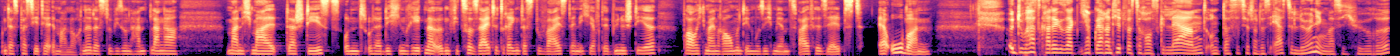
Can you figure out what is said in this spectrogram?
Und das passiert ja immer noch, ne? dass du wie so ein Handlanger manchmal da stehst und oder dich ein Redner irgendwie zur Seite drängt, dass du weißt, wenn ich hier auf der Bühne stehe, brauche ich meinen Raum und den muss ich mir im Zweifel selbst erobern. Und du hast gerade gesagt, ich habe garantiert was daraus gelernt und das ist ja schon das erste Learning, was ich höre.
